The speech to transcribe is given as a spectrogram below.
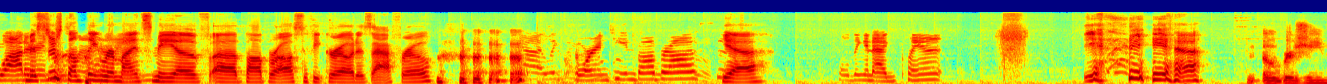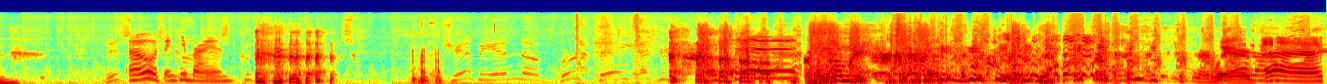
The champion of I'm turning water. Mr. Something wine. reminds me of uh, Bob Ross if he grew out his afro. Yeah, like quarantine Bob Ross Yeah. holding an eggplant. Yeah. yeah. Aubergine. Oh, thank you, Brian. contest could be The champion of birthday entry. oh my We're back.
